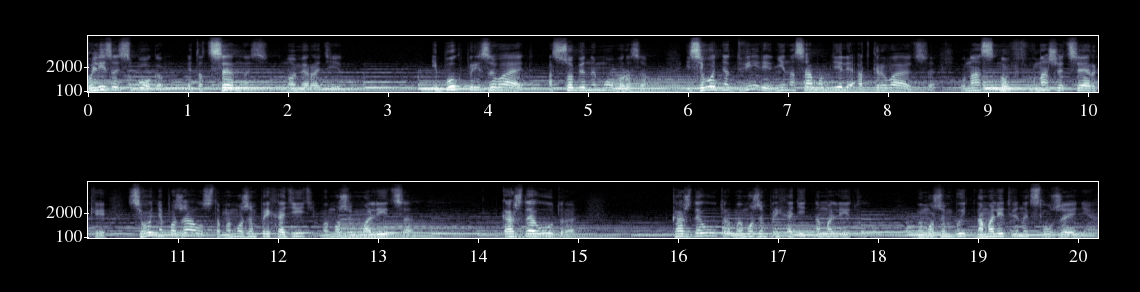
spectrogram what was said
близость с Богом – это ценность номер один. И Бог призывает особенным образом. И сегодня двери не на самом деле открываются. У нас, ну, в нашей церкви. Сегодня, пожалуйста, мы можем приходить, мы можем молиться. Каждое утро, каждое утро мы можем приходить на молитву. Мы можем быть на молитвенных служениях.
